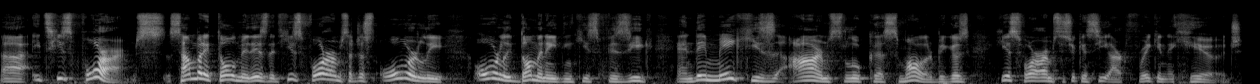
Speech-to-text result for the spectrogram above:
uh, it's his forearms. Somebody told me this that his forearms are just overly overly dominating his physique, and they make his arms look uh, smaller because his forearms, as you can see, are freaking huge.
